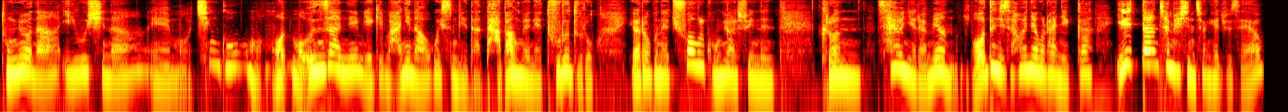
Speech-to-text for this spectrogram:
동료나 이웃이나 예, 뭐 친구, 뭐, 뭐, 뭐 은사님 얘기 많이 나오고 있습니다. 다방면에 두루두루 여러분의 추억을 공유할 수 있는 그런 사연이라면 뭐든지 환영을 하니까 일단 참여 신청해 주세요.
